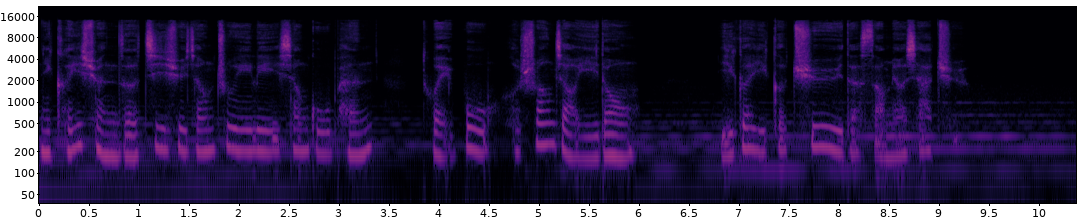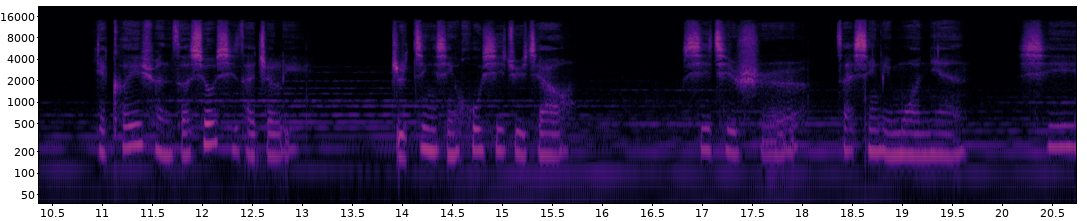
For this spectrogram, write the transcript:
你可以选择继续将注意力向骨盆、腿部和双脚移动，一个一个区域的扫描下去。也可以选择休息在这里，只进行呼吸聚焦，吸气时，在心里默念“吸”；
